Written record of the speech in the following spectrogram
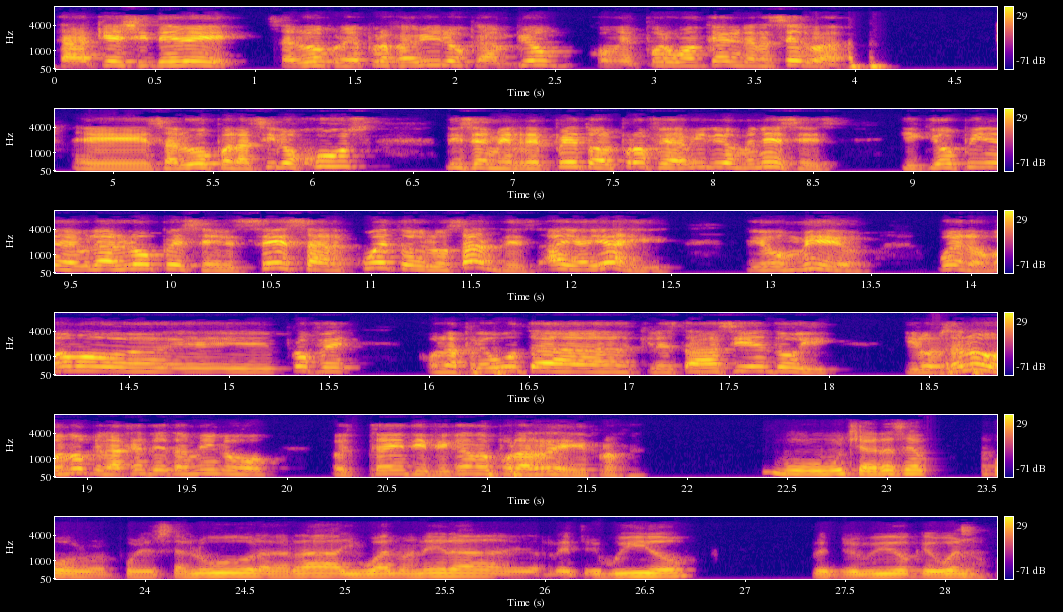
Takeshi TV. Saludos para el profe Abilio, campeón con Sport Huancayo en la reserva. Eh, saludos para Silo Jus. Dice mi respeto al profe Abilio Meneses. ¿Y qué opina de Blas López, el César Cueto de los Andes? Ay, ay, ay. Dios mío. Bueno, vamos, eh, profe con la pregunta que le estaba haciendo y, y los saludos, ¿no? Que la gente también lo, está identificando por las redes, profe. Muchas gracias por, el saludo, la verdad, igual manera, eh, retribuido, retribuido que bueno,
